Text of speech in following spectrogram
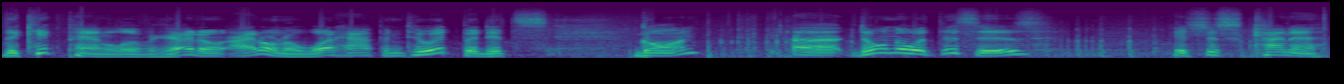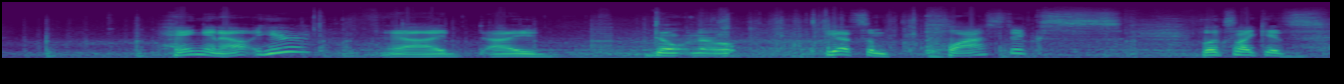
the kick panel over here. I don't, I don't know what happened to it, but it's gone. Uh, don't know what this is. It's just kind of hanging out here. Yeah, I, I don't know. You got some plastics. Looks like it's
